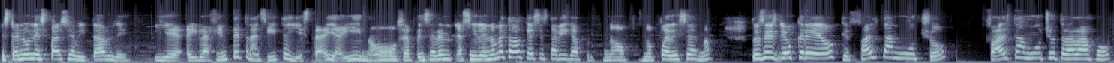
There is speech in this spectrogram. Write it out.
está en un espacio habitable y, la gente transita y está ahí, ahí, ¿no? O sea, pensar en, así de no me que es esta viga, porque no, no puede ser, ¿no? Entonces yo creo que falta mucho, falta mucho trabajo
